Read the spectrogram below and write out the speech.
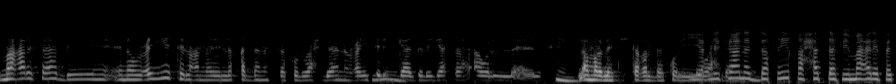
معرفة بنوعية العمل اللي قدمته كل واحدة نوعية الإنجاز اللي جالسة أو الأمر اللي تشتغل به كل يعني واحدة. كانت دقيقة حتى في معرفة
